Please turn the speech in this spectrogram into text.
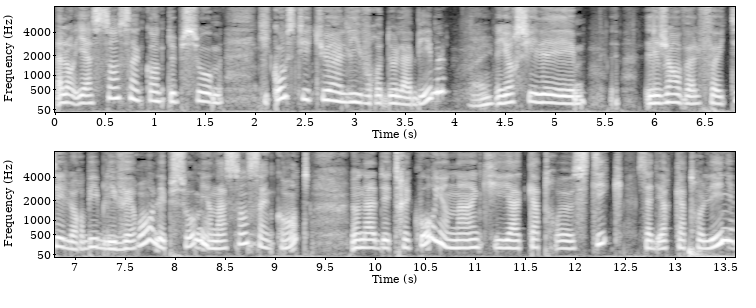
Alors il y a 150 psaumes qui constituent un livre de la Bible. oui. D'ailleurs, si les, les gens veulent feuilleter leur Bible, ils verront les psaumes. Il y en a 150. Il y en a des très courts. Il y en a un qui a quatre sticks, c'est-à-dire quatre lignes.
